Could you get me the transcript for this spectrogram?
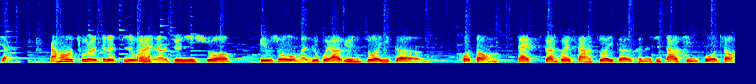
享。然后除了这个之外呢，就是说，比如说我们如果要运作一个活动，在专柜上做一个可能是造型活动。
